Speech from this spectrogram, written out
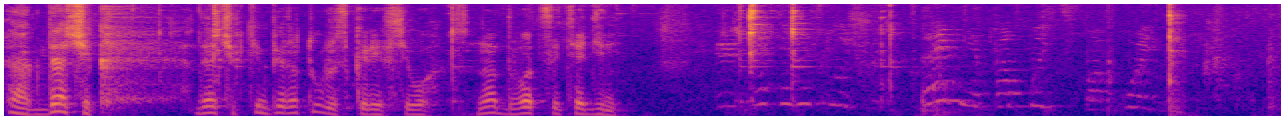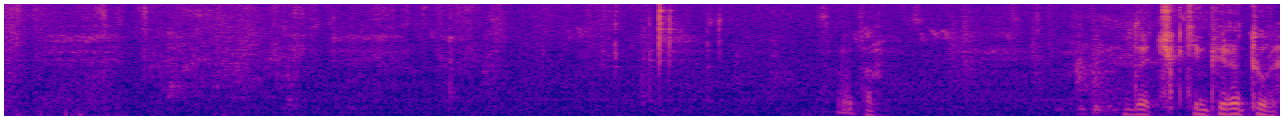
Так, датчик, датчик температуры, скорее всего, на 21. Вот он. Датчик температуры.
